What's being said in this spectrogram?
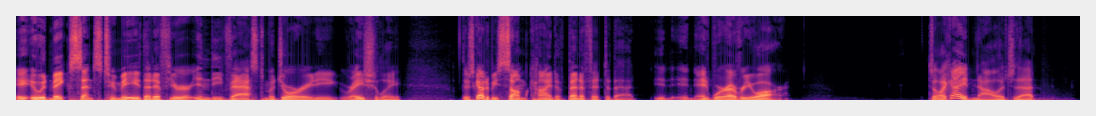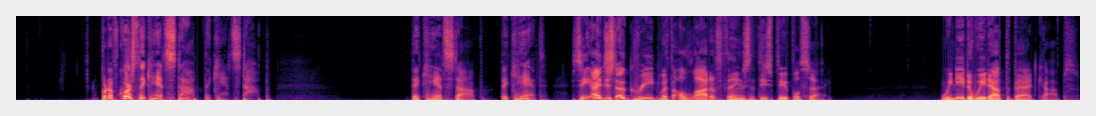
it, it, would make sense to me that if you're in the vast majority racially, there's got to be some kind of benefit to that, and wherever you are. So, like, I acknowledge that, but of course, they can't stop. They can't stop. They can't stop. They can't. See, I just agreed with a lot of things that these people say. We need to weed out the bad cops.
